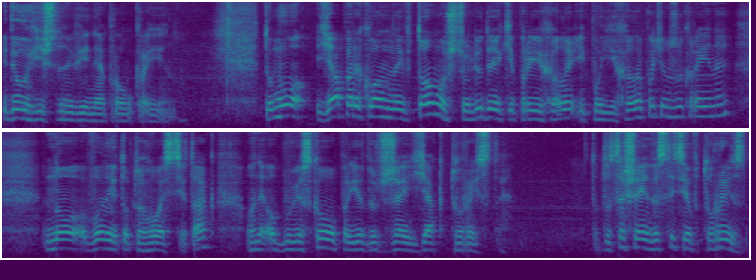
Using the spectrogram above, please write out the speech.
ідеологічної війни про Україну. Тому я переконаний в тому, що люди, які приїхали і поїхали потім з України, ну вони, тобто гості, так, вони обов'язково приїдуть вже як туристи. Тобто це ще інвестиція в туризм.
